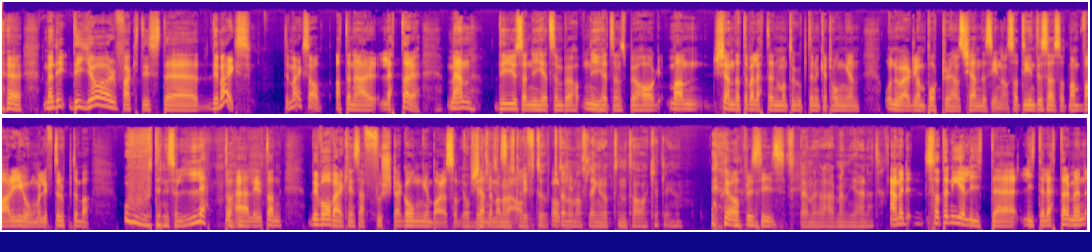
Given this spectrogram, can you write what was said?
men det, det, gör faktiskt, eh, det märks. Det märks av att den är lättare. Men det är ju så nyhetens, nyhetens behag. Man kände att det var lättare när man tog upp den i kartongen och nu har jag glömt bort hur det ens kändes innan. Så det är inte så att man varje gång man lyfter upp den bara oh, den är så lätt och härlig, utan det var verkligen så här första gången bara så Jobbigt, kände man så man ska lyfta upp okay. den och man slänger upp den i taket. Liksom. ja, precis. Spänner armen i järnet. Ja, men det, så att den är lite, lite lättare, men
